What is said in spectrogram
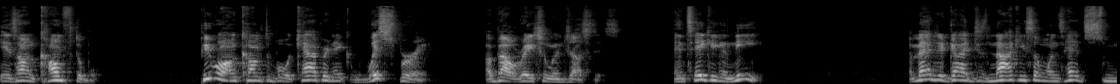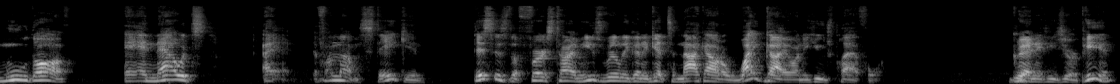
is uncomfortable. People are uncomfortable with Kaepernick whispering about racial injustice and taking a knee. Imagine a guy just knocking someone's head smooth off, and now it's, I, if I'm not mistaken, this is the first time he's really going to get to knock out a white guy on a huge platform. Granted, he's European,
